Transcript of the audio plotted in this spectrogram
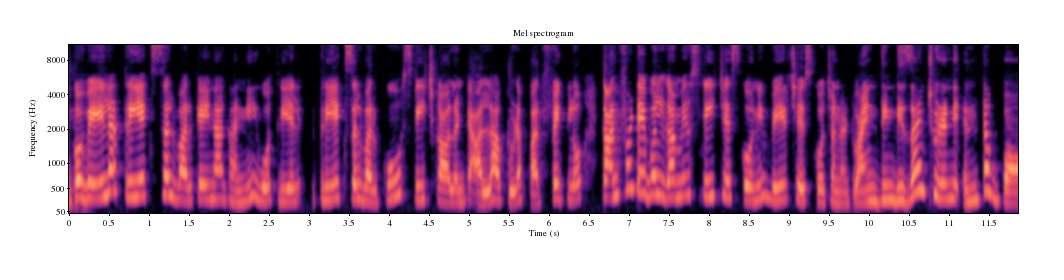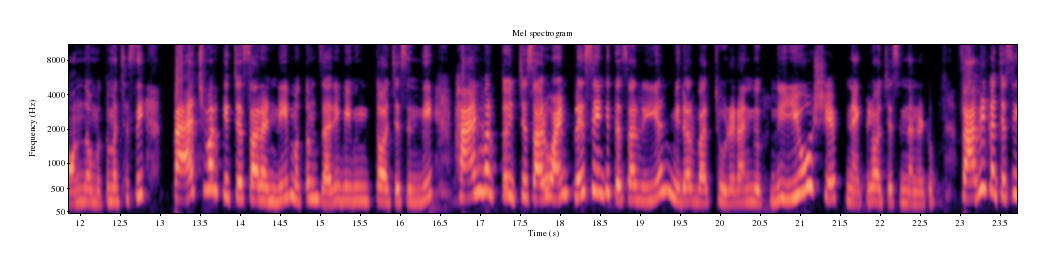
ఒకవేళ త్రీ ఎక్స్ఎల్ వర్క్ అయినా కానీ ఓ త్రీ త్రీ ఎక్స్ఎల్ వరకు స్టిచ్ కావాలంటే అలా కూడా పర్ఫెక్ట్లో కంఫర్టబుల్గా మీరు స్టిచ్ చేసుకొని వేర్ చేసుకోవచ్చు అన్నట్టు. అండ్ దీని డిజైన్ చూడండి ఎంత బాగుందో. మొత్తం వచ్చేసి ప్యాచ్ వర్క్ ఇచ్చేసారండి. మొత్తం జరీ వీవింగ్తో వచ్చేసింది. హ్యాండ్ వర్క్తో ఇచ్చేసారు. అండ్ ప్లస్ ఏంటి తెలుసా? రియల్ మిర్రర్ వర్క్ చూడడానికి వస్తుంది యూ షేప్ నెక్లో వచ్చేసింది అన్నట్టు. ఫ్యాబ్రిక్ వచ్చేసి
